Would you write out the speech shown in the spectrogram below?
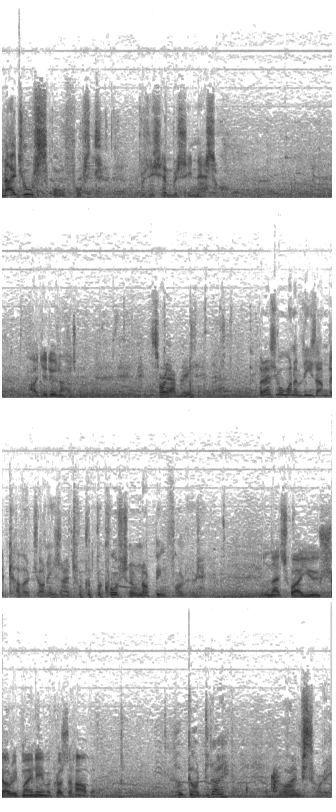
Nigel Smallfoot, British Embassy, Nassau. How'd you do, Nigel? Sorry I'm late. But as you're one of these undercover Johnnies, I took a precaution of not being followed. And that's why you shouted my name across the harbor. Oh, God, did I? Oh, I'm sorry.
